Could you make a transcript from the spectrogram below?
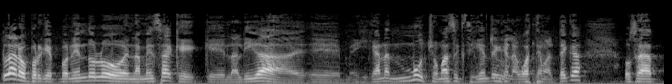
Claro, porque poniéndolo en la mesa que, que la liga eh, mexicana es mucho más exigente que la guatemalteca, o sea,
